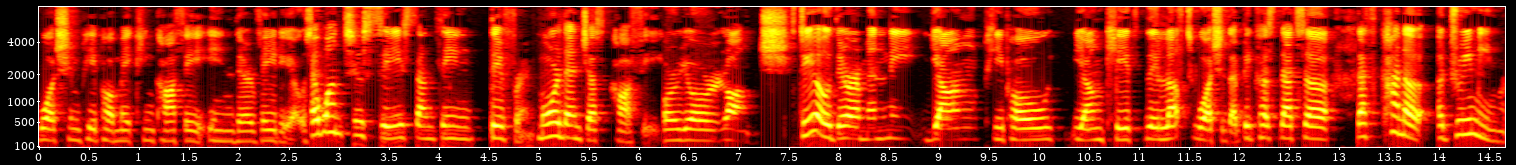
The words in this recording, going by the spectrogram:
watching people making coffee in their videos. I want to see something different, more than just coffee or your lunch. Still, there are many young people, young kids, they love to watch that because that's a that's kind of a dreaming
